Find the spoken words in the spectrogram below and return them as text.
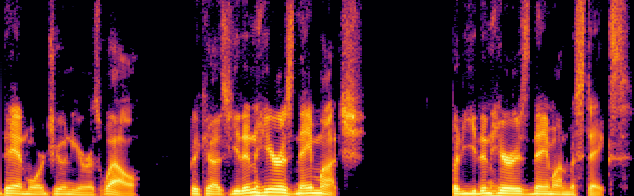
Dan Moore Jr. as well, because you didn't hear his name much, but you didn't hear his name on mistakes.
